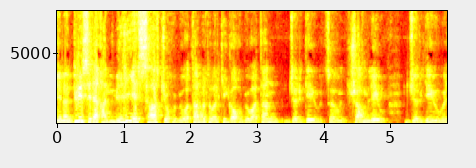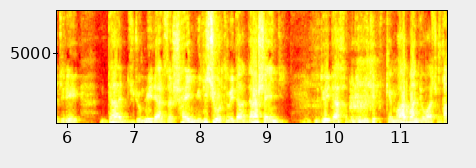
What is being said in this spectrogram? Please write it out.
یعنی دوی سره هغه ملي احساس چې حب وطن ورته ویل کېږي حب وطن جرګې او څه شاملې جرګې او وجرې دا جملې د ارزښتهای ملي چې ورته وي دا دا شیان دي دوی دا خبرې وکړي په قمار باندې واچوله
